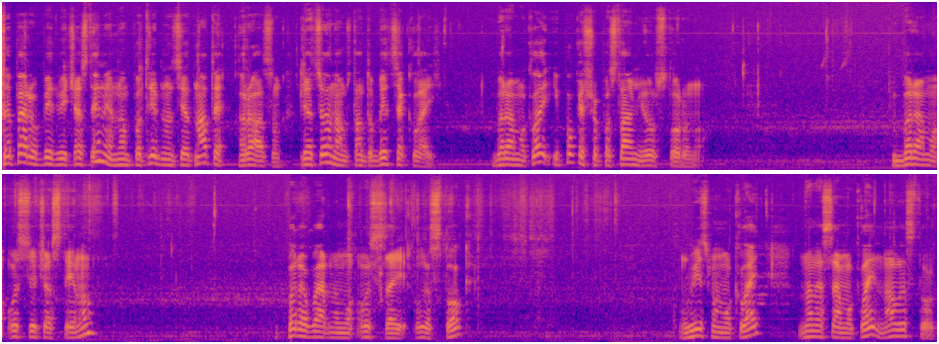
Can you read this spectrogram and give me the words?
Тепер обидві частини нам потрібно з'єднати разом. Для цього нам знадобиться клей. Беремо клей і поки що поставимо його в сторону. Беремо ось цю частину, перевернемо ось цей листок, візьмемо клей, нанесемо клей на листок.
